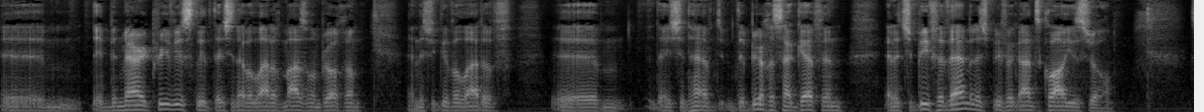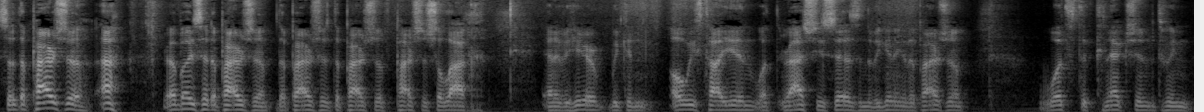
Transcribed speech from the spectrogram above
um, they've been married previously, they should have a lot of mazel and bracha, and they should give a lot of. Um, they should have the birchas hagefen, and it should be for them, and it should be for God's Klal Yisrael. So the parsha, ah, Rabbi said the parsha, the parsha is the parsha of Parsha Shalach and over here, we can always tie in what Rashi says in the beginning of the parsha. What's the connection between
